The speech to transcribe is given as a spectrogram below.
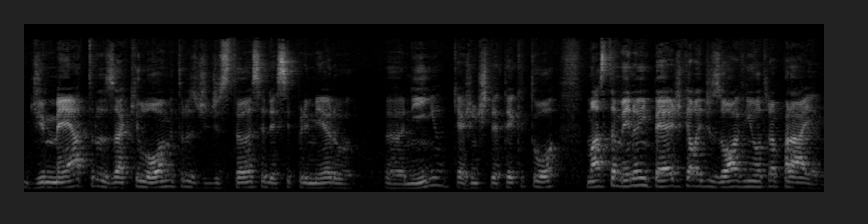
de metros a quilômetros de distância desse primeiro uh, ninho que a gente detectou, mas também não impede que ela desove em outra praia.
